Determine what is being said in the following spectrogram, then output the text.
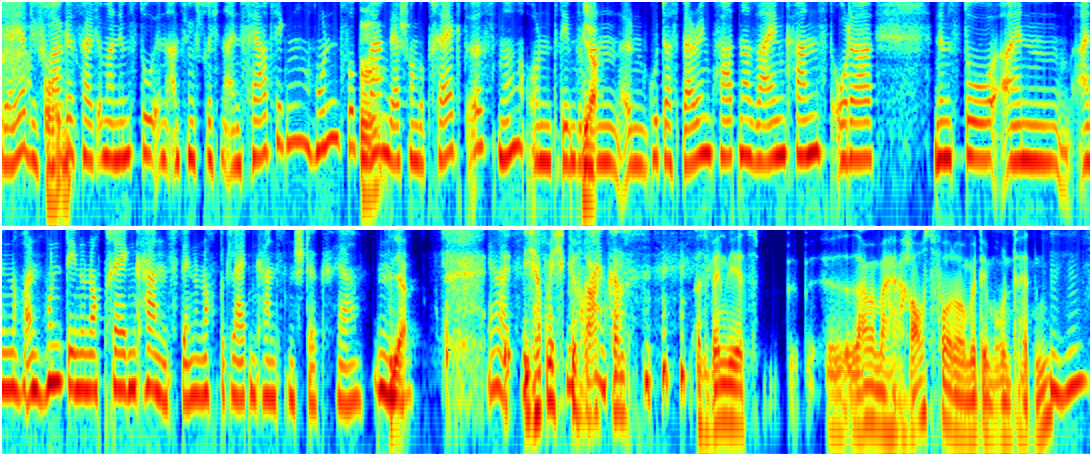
Ja, ja, die Frage und, ist halt immer, nimmst du in Anführungsstrichen einen fertigen Hund sozusagen, mhm. der schon geprägt ist, ne? Und dem du ja. dann ein guter Sparring-Partner sein kannst oder nimmst du einen, einen, einen Hund, den du noch prägen kannst, den du noch begleiten kannst ein Stück, ja. Mhm. Ja. Ja, ich habe mich gefragt, ganz, also wenn wir jetzt sagen wir mal, Herausforderung mit dem Hund hätten mhm.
